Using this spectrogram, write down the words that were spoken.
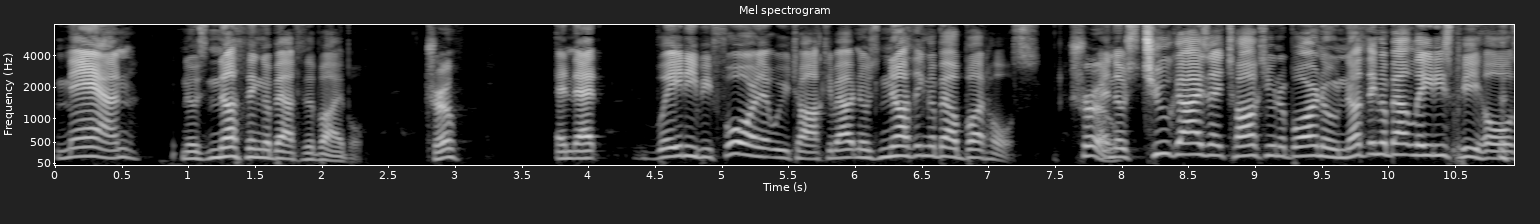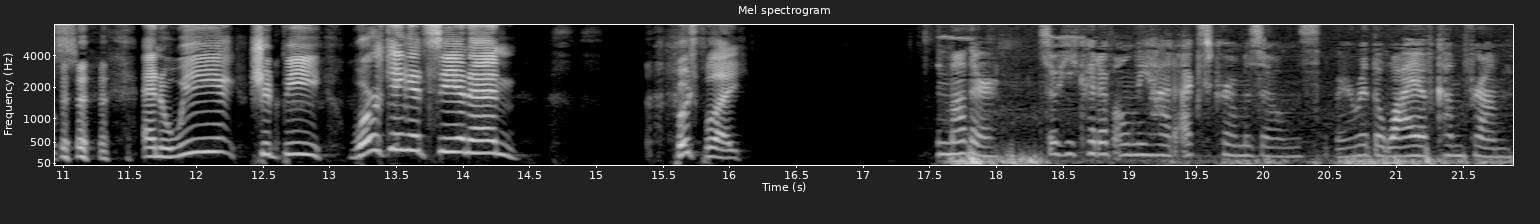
man? Knows nothing about the Bible. True. and that lady before that we talked about knows nothing about buttholes. True. And those two guys I talked to in a bar know nothing about ladies' pee holes. and we should be working at CNN. Push play. mother. So, he could have only had X chromosomes. Where would the Y have come from?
